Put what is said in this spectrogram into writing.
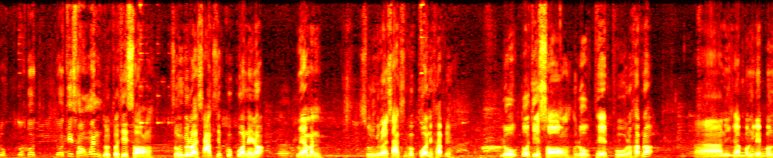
ลูกลูกตัวตัวที่สองมันลูกตัวที่สองสูงอยู่ร้อยสามสิบกว่าๆนี่เนาะเออแม่มันสูงอยู่ร้อยสามสิบกว่าๆนี่ครับนี่ลูกตัวที่สองลูกเพศผู้นะครับเนาะอ่านี่ครับเบังเล็บเบัง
